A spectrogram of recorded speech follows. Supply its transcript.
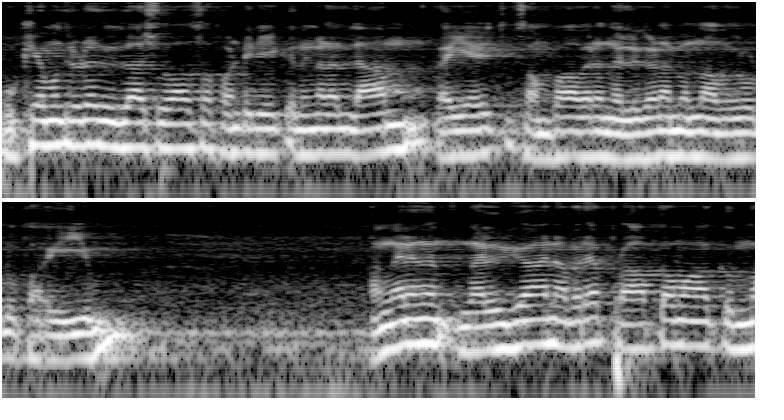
മുഖ്യമന്ത്രിയുടെ ദുരിതാശ്വാസ ഫണ്ടിലേക്ക് നിങ്ങളെല്ലാം കൈയച്ച് സംഭാവന നൽകണമെന്ന് അവരോട് പറയും. അങ്ങനെ നൽകാൻ അവരെ പ്രാപ്തമാക്കുന്ന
